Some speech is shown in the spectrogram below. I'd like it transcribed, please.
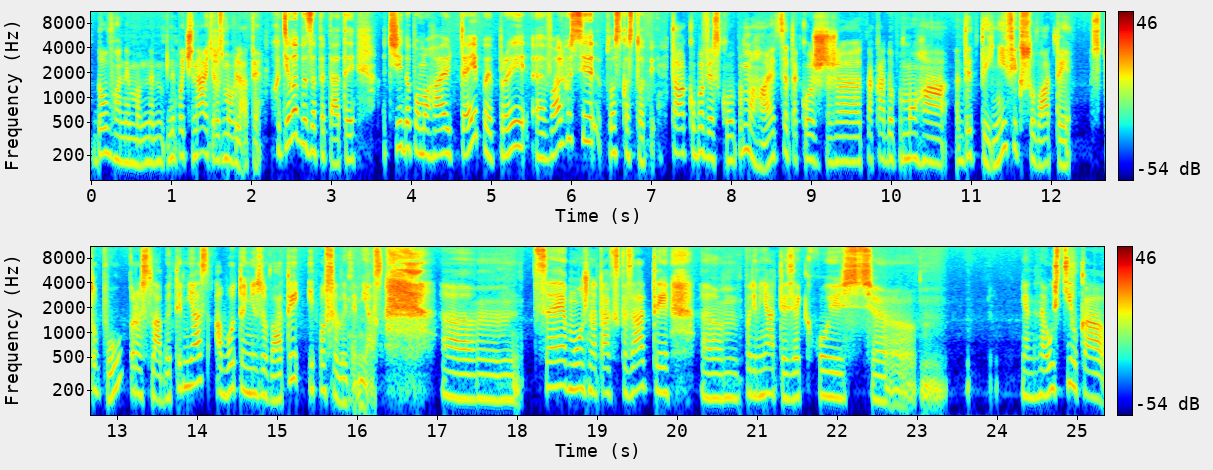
довго не, не, не починають розмовляти. хотіла би запитати, чи допомагають тейпи при е, вальгусі плоскостопі? Так, обов'язково допомагає. Це також е, така допомога дитині фіксувати стопу, розслабити м'яз або тонізувати і посилити м'яз. Ем, Це можна так сказати, ем, порівняти з якоюсь. Я не знаю, устілка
